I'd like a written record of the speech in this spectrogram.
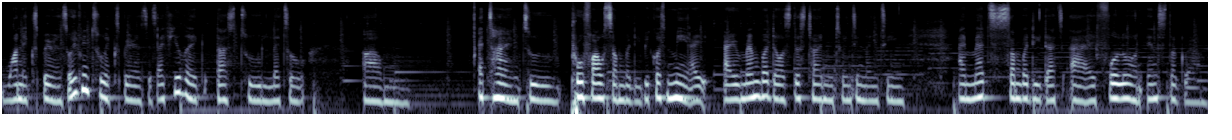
one experience or even two experiences. I feel like that's too little um, a time to profile somebody because me, I, I remember there was this time in 2019, I met somebody that I follow on Instagram.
